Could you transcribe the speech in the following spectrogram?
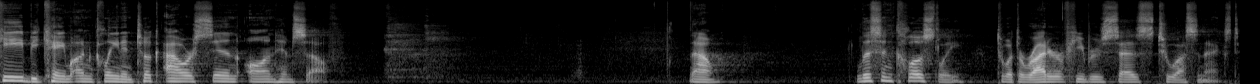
he became unclean and took our sin on himself. Now, listen closely to what the writer of Hebrews says to us next.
